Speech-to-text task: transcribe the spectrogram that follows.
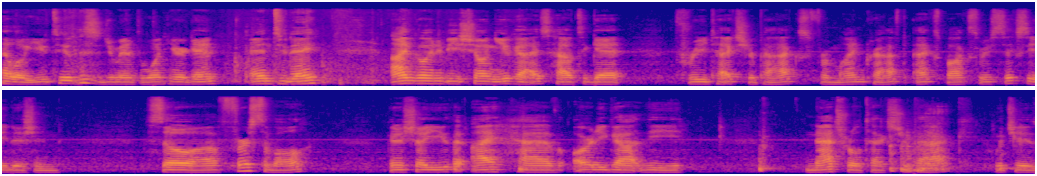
Hello YouTube, this is Jimmantha1 here again, and today I'm going to be showing you guys how to get free texture packs for Minecraft Xbox 360 Edition. So uh, first of all, I'm going to show you that I have already got the natural texture pack, which is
